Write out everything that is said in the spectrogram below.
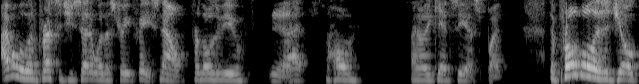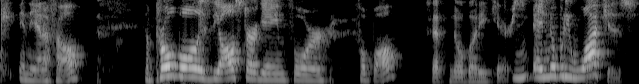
I'm a little impressed that you said it with a straight face. Now, for those of you yeah. at home. I know you can't see us, but the Pro Bowl is a joke in the NFL. The Pro Bowl is the All Star game for football, Except nobody cares. and nobody watches,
